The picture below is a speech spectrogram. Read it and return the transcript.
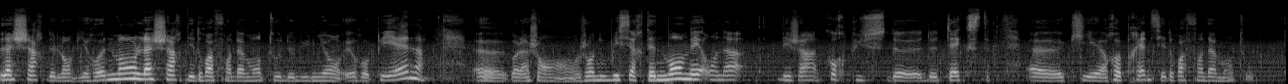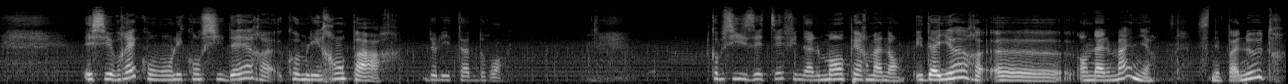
la Charte de l'environnement, la Charte des droits fondamentaux de l'Union européenne. Euh, voilà, j'en oublie certainement, mais on a déjà un corpus de, textes euh, qui reprennent ces droits fondamentaux. Et c'est vrai qu'on les considère comme les remparts de l'état de droit, comme s'ils étaient finalement permanents. Et d'ailleurs, euh, en Allemagne, ce n'est pas neutre,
